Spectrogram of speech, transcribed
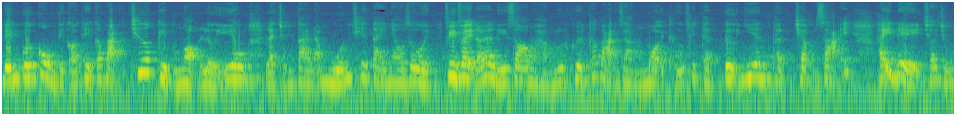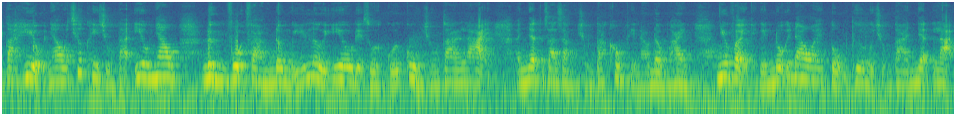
Đến cuối cùng thì có thể các bạn chưa kịp ngọ lời yêu là chúng ta đã muốn chia tay nhau rồi. Vì vậy đó là lý do mà hằng luôn khuyên các bạn rằng mọi thứ phải thật tự nhiên, thật chậm rãi. Hãy để cho chúng ta hiểu nhau trước khi chúng ta yêu nhau. Đừng vội vàng đồng ý lời yêu để rồi cuối cùng chúng ta lại nhận ra rằng chúng ta không thể nào đồng hành. Như vậy thì cái nỗi đau hay tổn thương của chúng ta nhận lại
